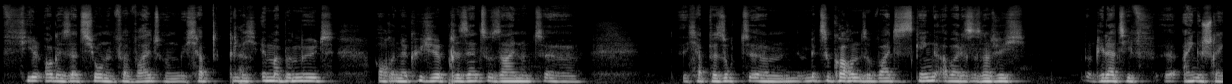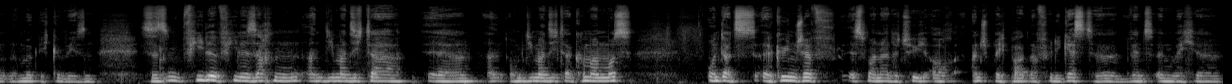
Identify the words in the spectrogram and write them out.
viel Organisation und Verwaltung. Ich habe mich immer bemüht, auch in der Küche präsent zu sein und äh, ich habe versucht ähm, mitzukochen, soweit es ging, aber das ist natürlich relativ äh, eingeschränkt nur möglich gewesen. Es sind viele, viele Sachen, an die man sich da, äh, um die man sich da kümmern muss. Und als äh, Küchenchef ist man natürlich auch Ansprechpartner für die Gäste, wenn es irgendwelche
